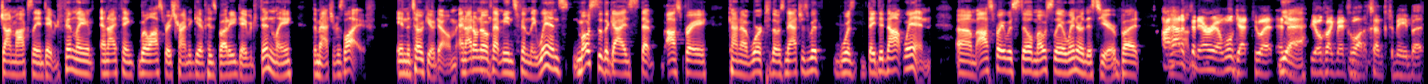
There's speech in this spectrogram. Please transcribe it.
Jon Moxley and David Finlay, and I think Will Ospreay's trying to give his buddy David Finlay the match of his life in the Tokyo Dome. And I don't know if that means Finlay wins. Most of the guys that Ospreay kind of worked those matches with was they did not win. Um, Ospreay was still mostly a winner this year, but I had a Um, scenario, and we'll get to it. And yeah. that feels like makes a lot of sense to me. But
